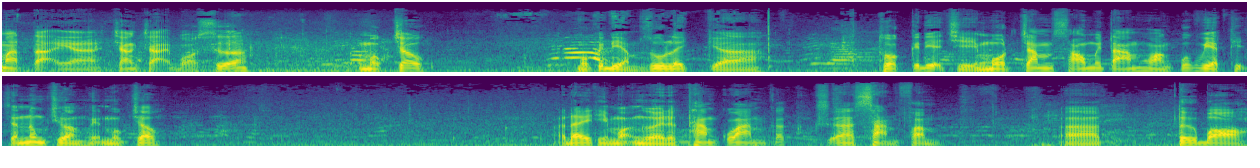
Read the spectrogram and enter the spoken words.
mặt tại à, trang trại bò sữa Mộc Châu. Một cái điểm du lịch à, thuộc cái địa chỉ 168 Hoàng Quốc Việt, thị trấn Nông Trường, huyện Mộc Châu. Ở đây thì mọi người được tham quan các à, sản phẩm từ bò.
